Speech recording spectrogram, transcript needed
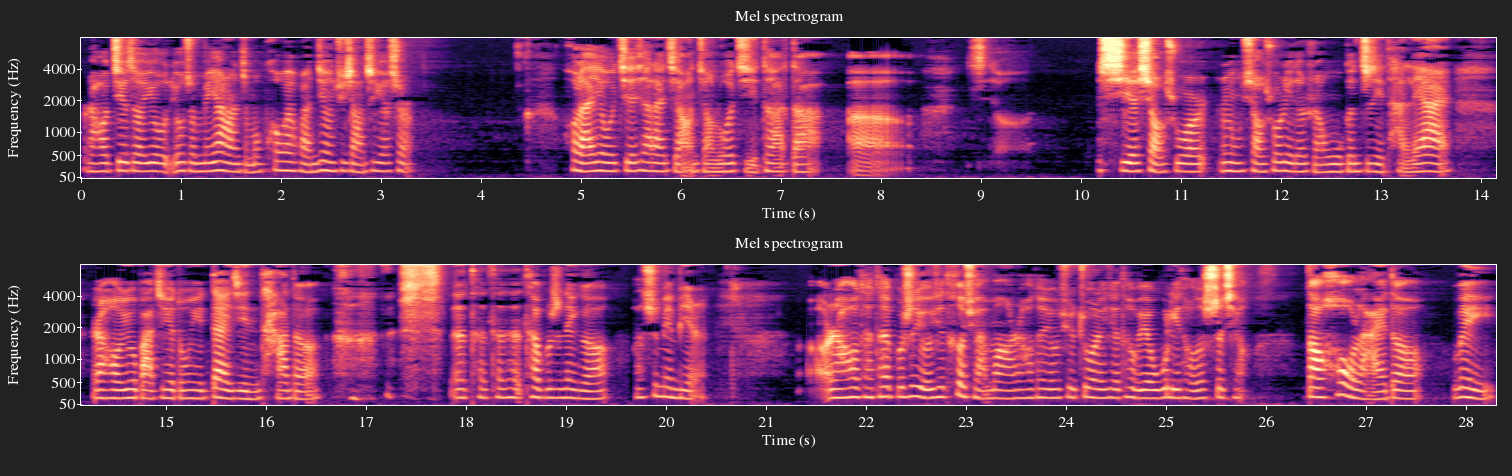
然后接着又又怎么样，怎么破坏环境去讲这些事儿。后来又接下来讲讲罗辑他的呃写小说，用小说里的人物跟自己谈恋爱，然后又把这些东西带进他的，呃，他他他他不是那个啊顺便别人，然后他他不是有一些特权嘛，然后他又去做了一些特别无厘头的事情。到后来的为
